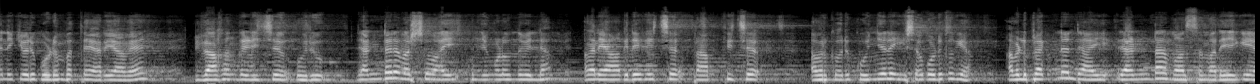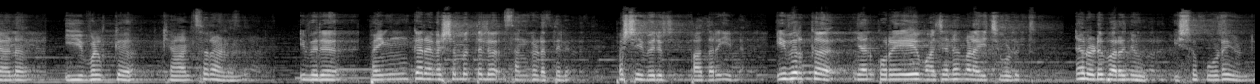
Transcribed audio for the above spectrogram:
എനിക്കൊരു കുടുംബത്തെ അറിയാവേ. വിവാഹം കഴിച്ച് ഒരു രണ്ടര വർഷമായി കുഞ്ഞുങ്ങളൊന്നുമില്ല. അങ്ങനെ ആഗ്രഹിച്ച് പ്രാപ്തിച്ച് അവർക്ക് ഒരു കുഞ്ഞിനെ ഈശോ കൊടുക്കുകയാണ് അവൾ പ്രഗ്നന്റ് ആയി രണ്ടാം മാസം അറിയുകയാണ് ഇവൾക്ക് ക്യാൻസർ ആണെന്ന് ഇവർ ഭയങ്കര വിഷമത്തിൽ സങ്കടത്തിൽ. പക്ഷെ ഇവർ പതറിയില്ല. ഇവർക്ക് ഞാൻ കുറേ വചനങ്ങൾ അയച്ചു കൊടുത്തു. ഞാനോട് പറഞ്ഞു ഈശോ കൂടെയുണ്ട്.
